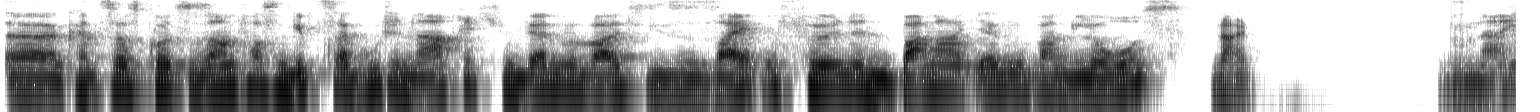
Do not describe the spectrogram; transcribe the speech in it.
äh, kannst du das kurz zusammenfassen? Gibt es da gute Nachrichten? Werden wir bald diese seitenfüllenden Banner irgendwann los? Nein. Nein.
